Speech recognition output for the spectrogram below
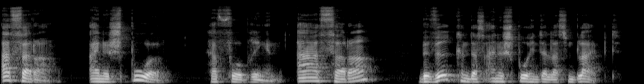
Athara, eine Spur hervorbringen. Athara, bewirken, dass eine Spur hinterlassen bleibt.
